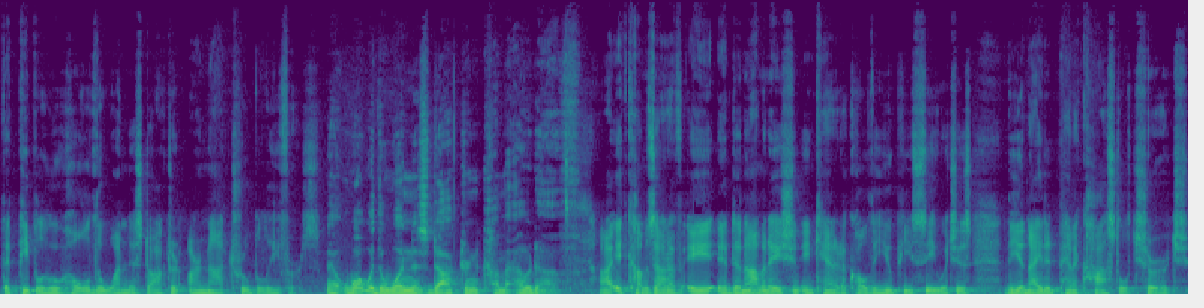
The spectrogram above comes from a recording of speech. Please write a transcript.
that people who hold the oneness doctrine are not true believers. Now, what would the oneness doctrine come out of? Uh, it comes out of a, a, denomination in Canada called the UPC, which is the United Pentecostal Church.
